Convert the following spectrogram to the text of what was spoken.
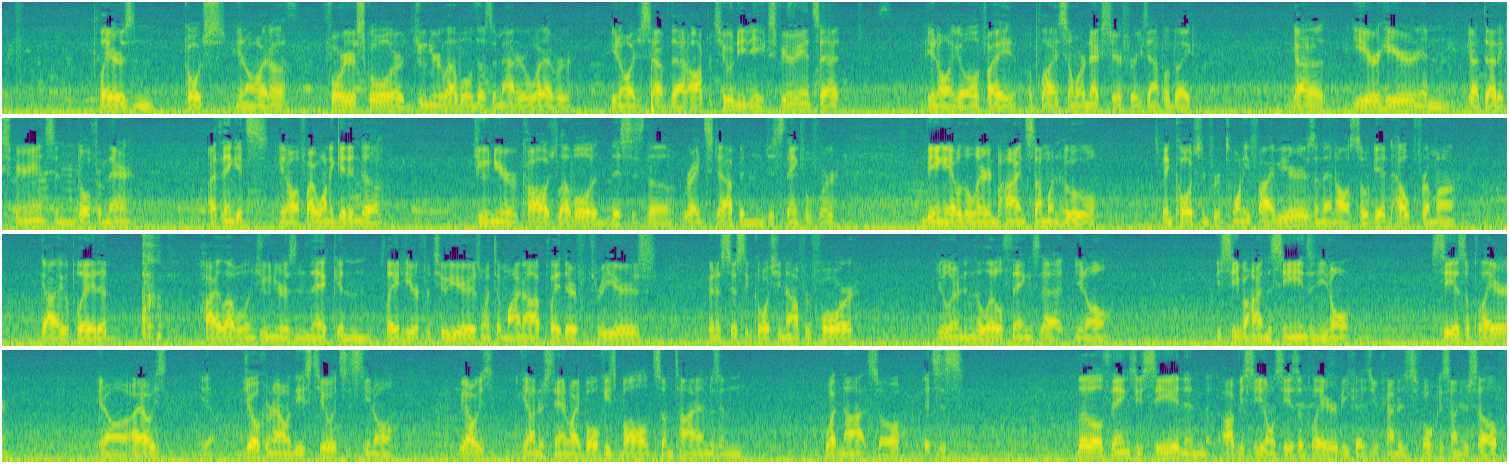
players and coach, you know, at a four year school or junior level, doesn't matter, whatever. You know, I just have that opportunity experience at, you know, I go, oh, if I apply somewhere next year, for example, like, got a year here and got that experience and go from there. I think it's, you know, if I want to get into junior college level, and this is the right step, and just thankful for being able to learn behind someone who has been coaching for 25 years and then also get help from a guy who played at high level in juniors and Nick and played here for two years, went to Minot, played there for three years, been assistant coaching now for four. You're learning the little things that, you know, you see behind the scenes and you don't see as a player. You know, I always you know, joke around with these two. It's just, you know, we always we can understand why Bulky's bald sometimes and whatnot. So it's just little things you see, and then obviously you don't see as a player because you're kind of just focused on yourself.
